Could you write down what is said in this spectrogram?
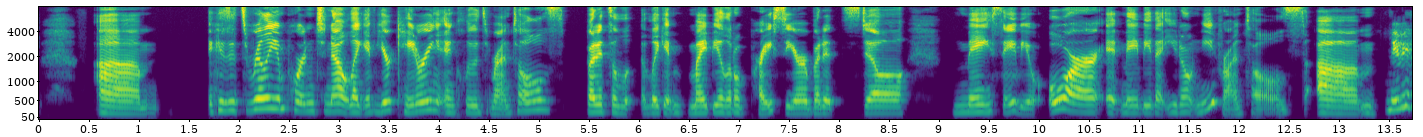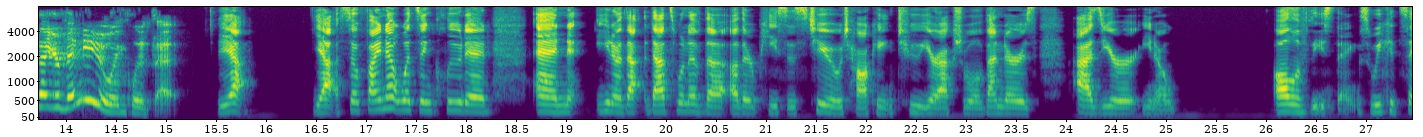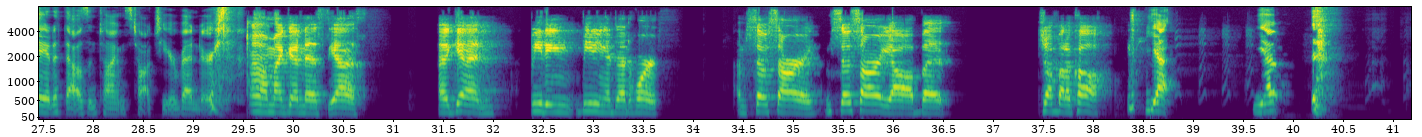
Um, because it's really important to know, like if your catering includes rentals, but it's a like it might be a little pricier, but it still may save you. Or it may be that you don't need rentals. Um maybe that your venue includes it. Yeah. Yeah. So find out what's included. And you know, that that's one of the other pieces too, talking to your actual vendors as you're, you know, all of these things. We could say it a thousand times. Talk to your vendors. Oh my goodness, yes. Again, beating beating a dead horse. I'm so sorry. I'm so sorry, y'all, but jump on a call. yeah. Yep.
